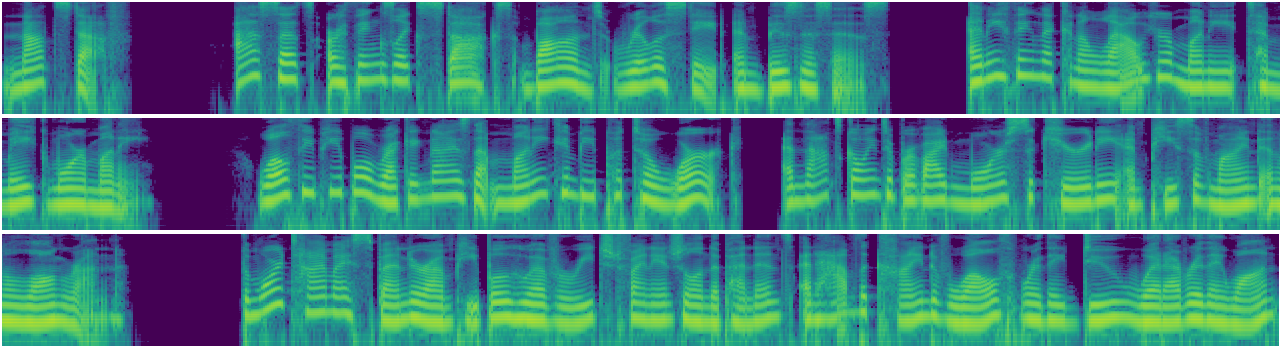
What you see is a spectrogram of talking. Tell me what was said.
not stuff. Assets are things like stocks, bonds, real estate, and businesses anything that can allow your money to make more money. Wealthy people recognize that money can be put to work, and that's going to provide more security and peace of mind in the long run. The more time I spend around people who have reached financial independence and have the kind of wealth where they do whatever they want,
